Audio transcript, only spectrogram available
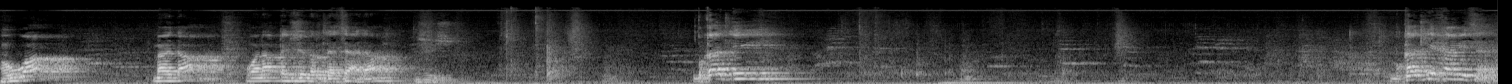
هو ماذا؟ وناقص جذر 3 على جوج. بقات لي بقات لي خامسا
